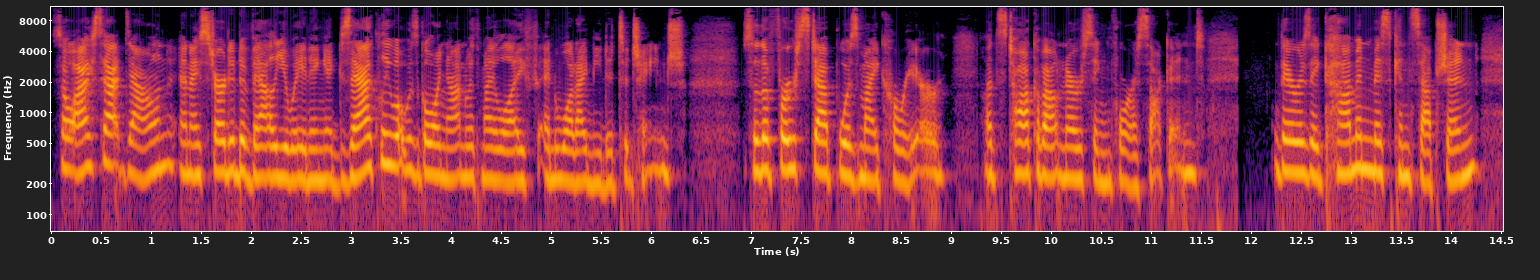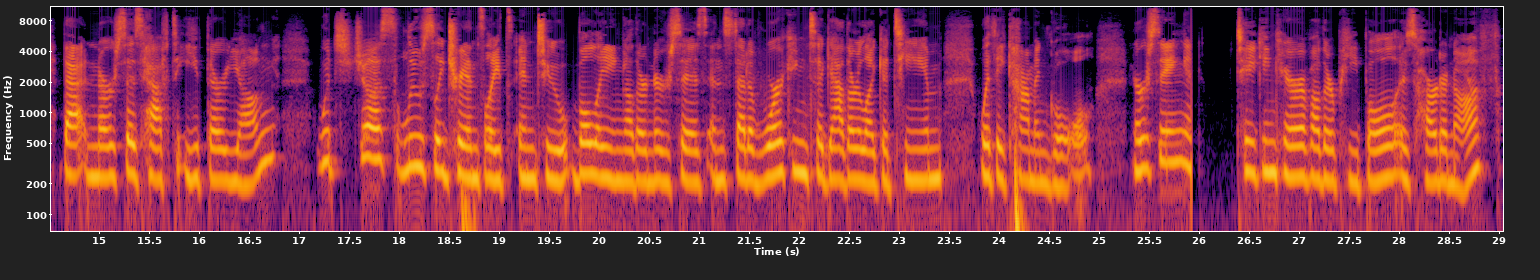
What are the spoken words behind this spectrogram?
So I sat down and I started evaluating exactly what was going on with my life and what I needed to change. So the first step was my career. Let's talk about nursing for a second there is a common misconception that nurses have to eat their young, which just loosely translates into bullying other nurses instead of working together like a team with a common goal. Nursing and taking care of other people is hard enough,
